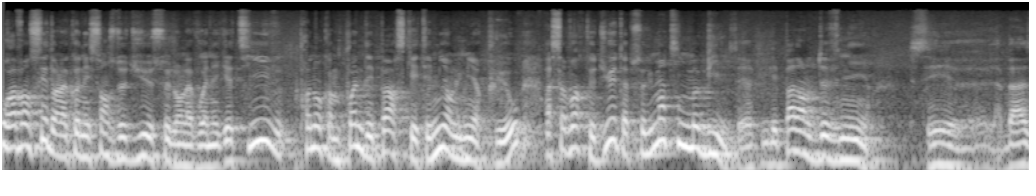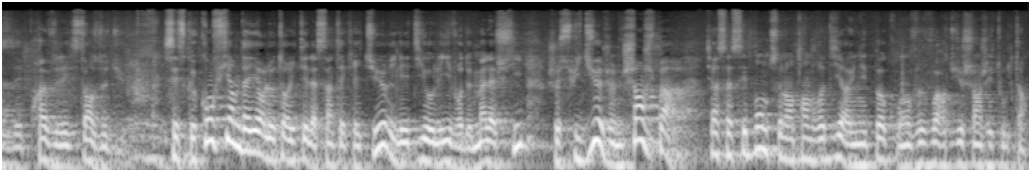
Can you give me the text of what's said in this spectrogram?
Pour avancer dans la connaissance de Dieu selon la voie négative, prenons comme point de départ ce qui a été mis en lumière plus haut, à savoir que Dieu est absolument immobile, c'est-à-dire qu'il n'est pas dans le devenir. C'est euh, la base des preuves de l'existence de Dieu. C'est ce que confirme d'ailleurs l'autorité de la Sainte Écriture. Il est dit au livre de Malachie Je suis Dieu, je ne change pas. Tiens, ça c'est bon de se l'entendre dire à une époque où on veut voir Dieu changer tout le temps.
